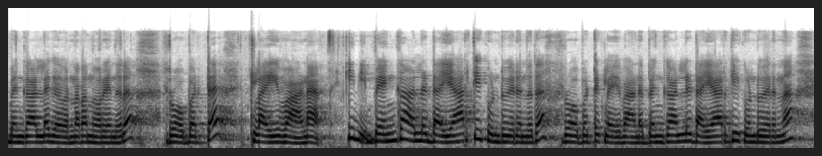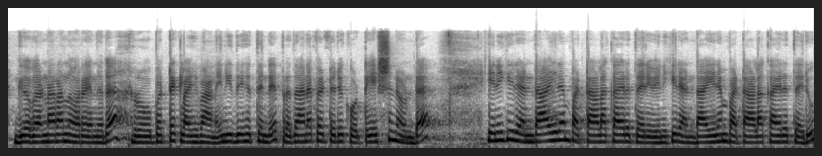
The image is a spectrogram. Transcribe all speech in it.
ബംഗാളിലെ ഗവർണർ എന്ന് പറയുന്നത് റോബർട്ട് ക്ലൈവ് ആണ് ഇനി ബംഗാളിൽ ഡയാർക്കി കൊണ്ടുവരുന്നത് റോബർട്ട് ക്ലൈവ് ആണ് ബംഗാളിൽ ഡയാർക്കി കൊണ്ടുവരുന്ന ഗവർണർ എന്ന് പറയുന്നത് റോബർട്ട് ക്ലൈവാണ്. ഇനി ഇദ്ദേഹത്തിന്റെ പ്രധാനപ്പെട്ട ഒരു കൊട്ടേഷൻ ഉണ്ട്. എനിക്ക് രണ്ടായിരം പട്ടാളക്കാരെ തരൂ എനിക്ക് രണ്ടായിരം പട്ടാളക്കാരെ തരൂ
